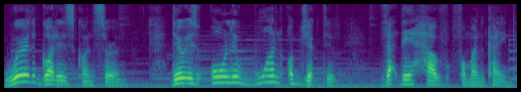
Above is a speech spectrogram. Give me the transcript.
Where the God is concerned, there is only one objective that they have for mankind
